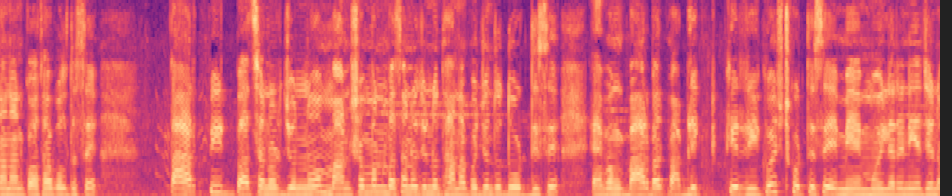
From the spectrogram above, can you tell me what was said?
নানান কথা বলতেছে। তার পিঠ বাঁচানোর জন্য মানসম্মান বাঁচানোর জন্য থানা পর্যন্ত দৌড় দিছে এবং বারবার পাবলিককে রিকোয়েস্ট করতেছে মেয়ে মহিলারা নিয়ে যেন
